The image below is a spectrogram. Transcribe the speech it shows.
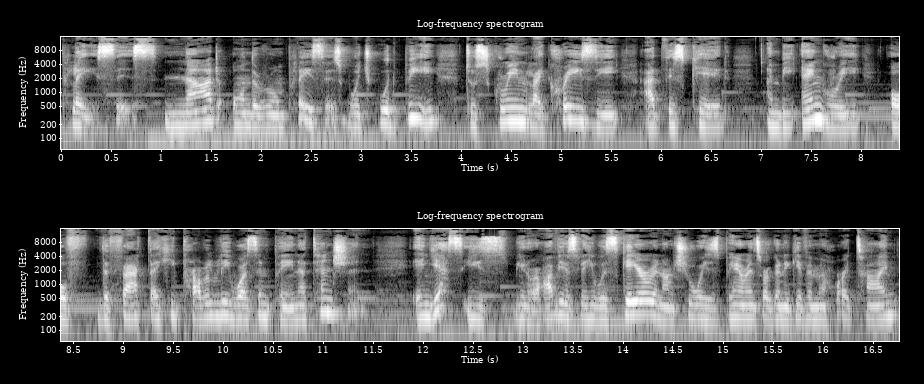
places, not on the wrong places, which would be to scream like crazy at this kid and be angry of the fact that he probably wasn't paying attention. And yes, he's, you know, obviously he was scared, and I'm sure his parents are going to give him a hard time.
